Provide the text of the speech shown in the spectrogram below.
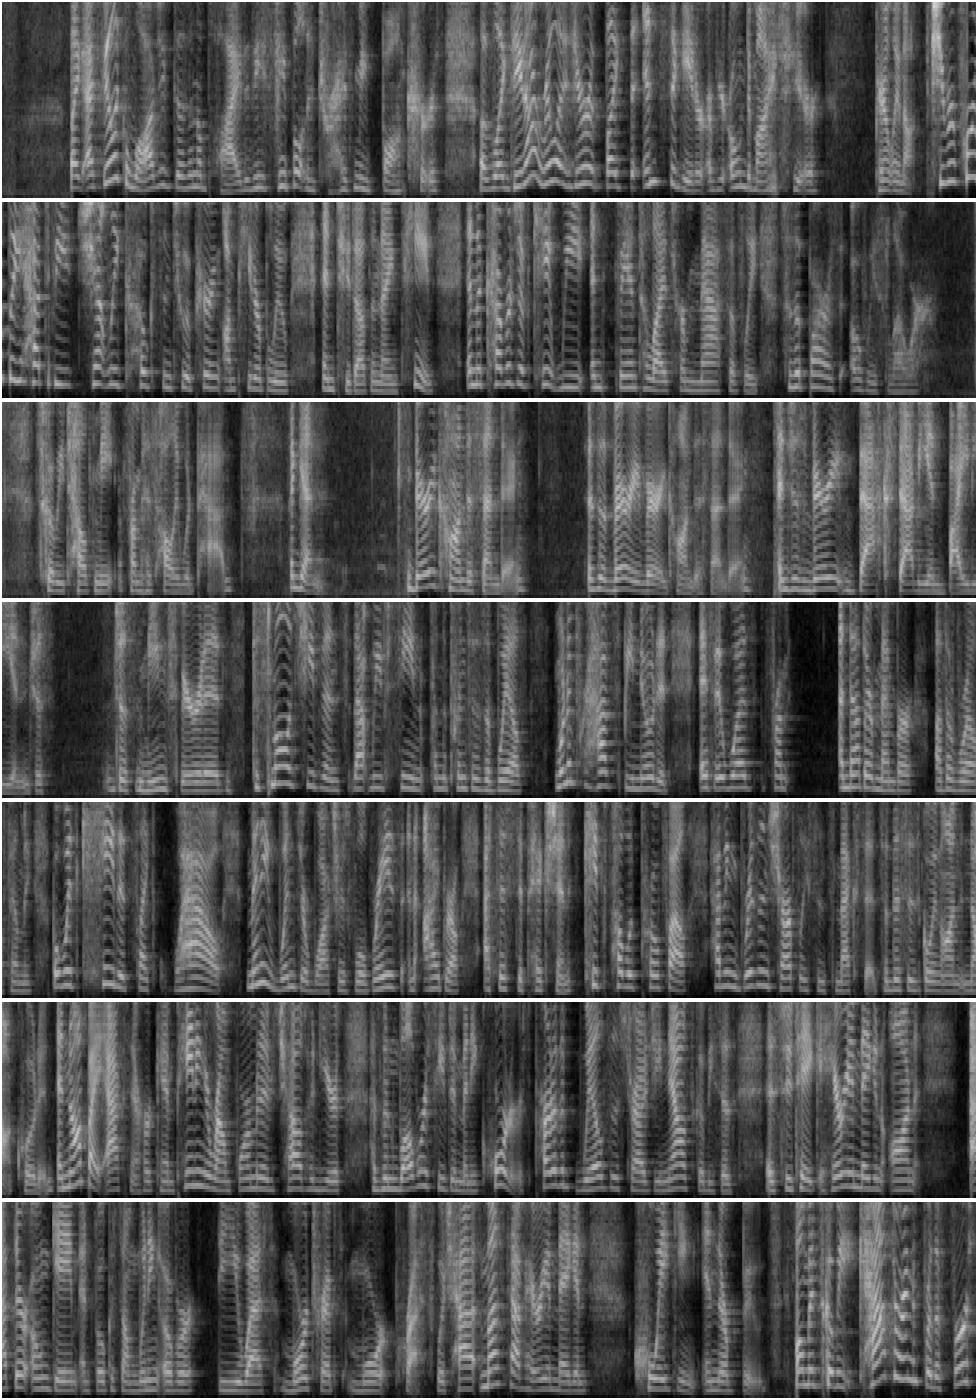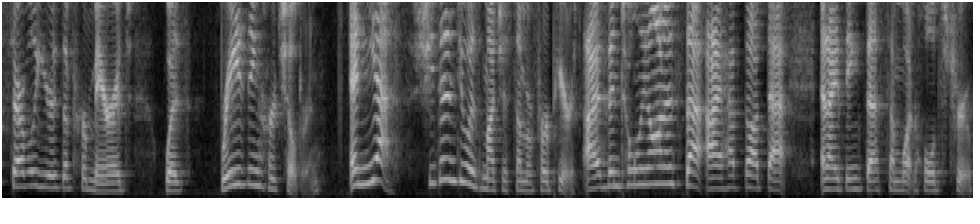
Like, I feel like logic doesn't apply to these people and it drives me bonkers. I was like, do you not realize you're like the instigator of your own demise here? Apparently not. She reportedly had to be gently coaxed into appearing on Peter Blue in 2019. In the coverage of Kate, we infantilize her massively, so the bar is always lower. Scobie tells me from his Hollywood pad. Again, very condescending. It's a very, very condescending and just very backstabby and bitey and just just mean-spirited. The small achievements that we've seen from the Princess of Wales wouldn't perhaps be noted if it was from another member of the royal family. But with Kate, it's like, wow. Many Windsor watchers will raise an eyebrow at this depiction. Kate's public profile having risen sharply since Megxit. So this is going on not quoted. And not by accident, her campaigning around formative childhood years has been well received in many quarters. Part of the Wales' strategy now, Scobie says, is to take Harry and Meghan on at their own game and focus on winning over the US, more trips, more press, which ha must have Harry and Meghan quaking in their boots. Moment Scobie, Catherine, for the first several years of her marriage, was raising her children. And yes, she didn't do as much as some of her peers. I've been totally honest that I have thought that, and I think that somewhat holds true.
